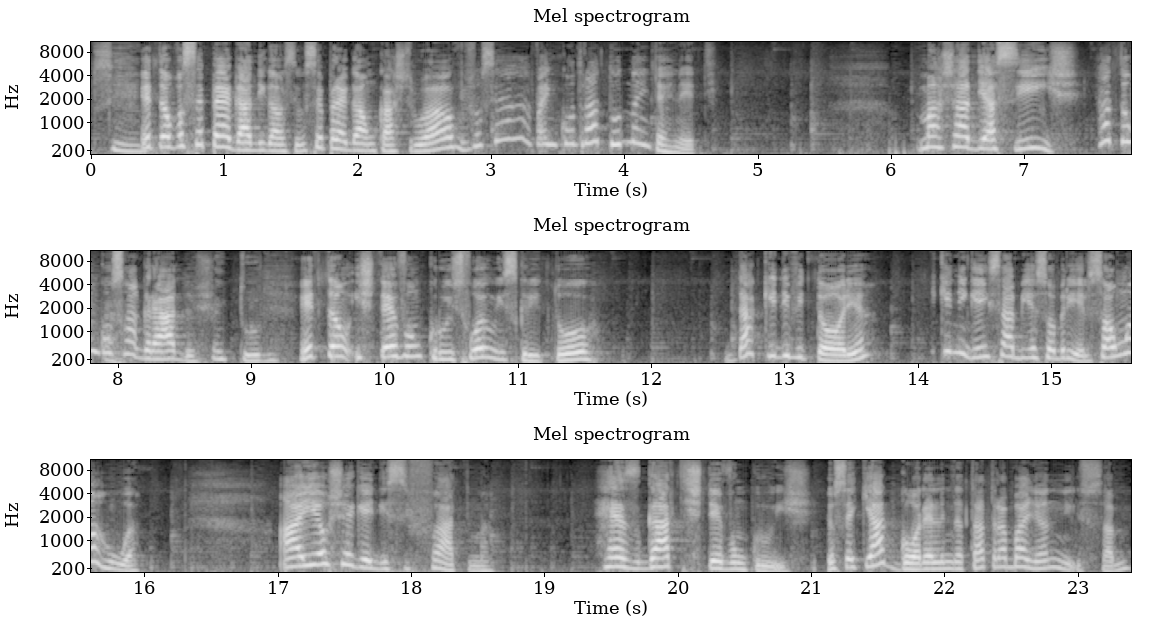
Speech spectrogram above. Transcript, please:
Sim. Então, você pegar, digamos assim, você pegar um Castro Alves, você vai encontrar tudo na internet. Machado de Assis, já estão consagrados. Tem tudo. Então, Estevão Cruz foi um escritor daqui de Vitória que ninguém sabia sobre ele, só uma rua. Aí eu cheguei e disse, Fátima, Resgate Estevão Cruz. Eu sei que agora ela ainda está trabalhando nisso, sabe?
